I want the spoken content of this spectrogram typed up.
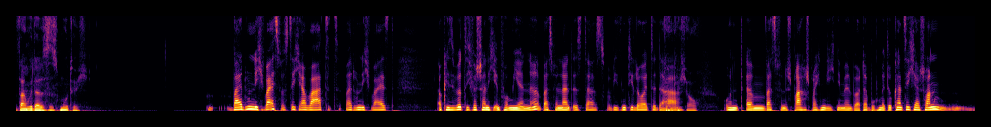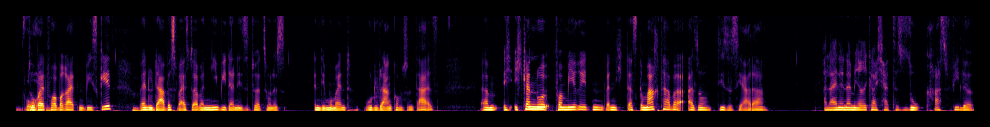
sagen wir da, das ist mutig? weil du nicht weißt, was dich erwartet, weil du nicht weißt, okay, sie wird sich wahrscheinlich informieren, ne? Was für ein Land ist das? Wie sind die Leute da? Denke ich auch. Und ähm, was für eine Sprache sprechen die? Ich nehme ein Wörterbuch mit. Du kannst dich ja schon so weit vorbereiten, wie es geht. Wenn du da bist, weißt du aber nie, wie dann die Situation ist in dem Moment, wo du da ankommst und da ist. Ähm, ich, ich kann nur von mir reden, wenn ich das gemacht habe, also dieses Jahr da alleine in Amerika, ich hatte so krass viele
